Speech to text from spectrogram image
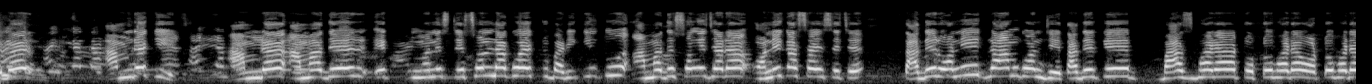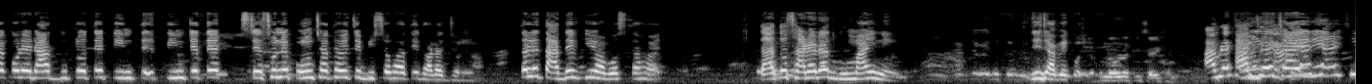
এবার আমরা কি আমরা আমাদের মানে স্টেশন লাগোয়া একটু বাড়ি কিন্তু আমাদের সঙ্গে যারা অনেক আশা এসেছে তাদের অনেক গ্রামগঞ্জে তাদেরকে বাস ভাড়া টোটো ভাড়া অটো ভাড়া করে রাত দুটোতে তিনটে তিনটেতে স্টেশনে পৌঁছাতে হয়েছে বিশ্বভারতী ধরার জন্য। তাহলে তাদের কি অবস্থা হয়? তা তো সারা রাত ঘুমায়নি। যে যাবে করে আমরা চাইছি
